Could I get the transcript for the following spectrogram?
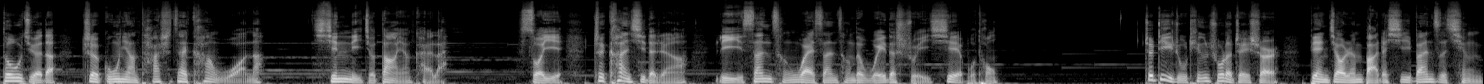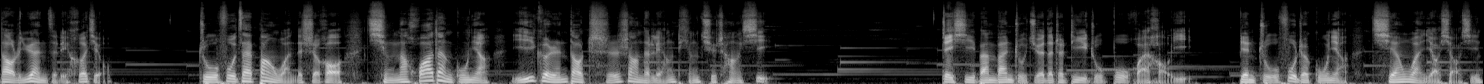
都觉得这姑娘她是在看我呢，心里就荡漾开来。所以这看戏的人啊，里三层外三层的围得水泄不通。这地主听说了这事儿，便叫人把这戏班子请到了院子里喝酒。嘱咐在傍晚的时候，请那花旦姑娘一个人到池上的凉亭去唱戏。这戏班班主觉得这地主不怀好意，便嘱咐这姑娘千万要小心，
